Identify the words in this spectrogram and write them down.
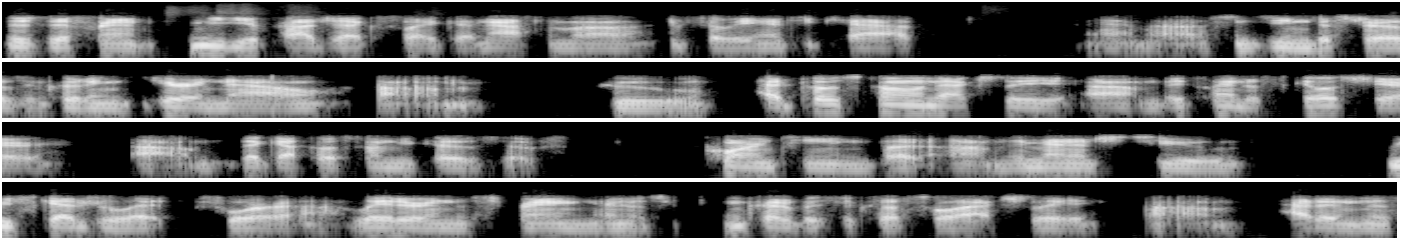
there's different media projects like Anathema and Philly Anti-Cap and uh, some zine distros, including Here and Now, um, who had postponed actually, um, they planned a Skillshare um, that got postponed because of quarantine, but um, they managed to reschedule it for uh, later in the spring, and it was incredibly successful. Actually, um, had it in this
